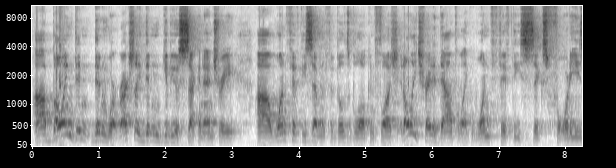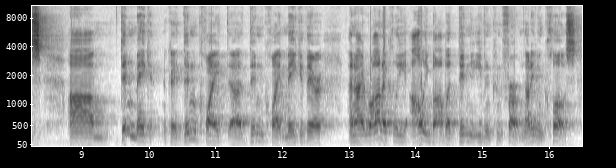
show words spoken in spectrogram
Uh, Boeing didn't didn't work. Actually, didn't give you a second entry. Uh, 157 if it builds below can flush. It only traded down to like 156.40s. Um, didn't make it. Okay, didn't quite uh, didn't quite make it there. And ironically, Alibaba didn't even confirm, not even close.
